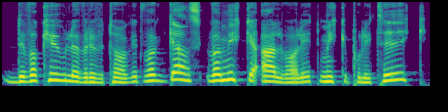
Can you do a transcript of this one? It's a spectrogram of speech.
det var kul överhuvudtaget. Det var, ganska, var mycket allvarligt, mycket politik.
